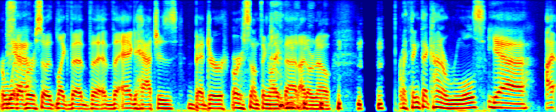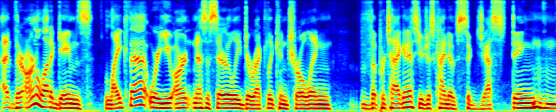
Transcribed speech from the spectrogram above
or whatever. Yeah. So like the the the egg hatches better or something like that. I don't know. I think that kind of rules. yeah I, I there aren't a lot of games like that where you aren't necessarily directly controlling the protagonist. You're just kind of suggesting hmm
